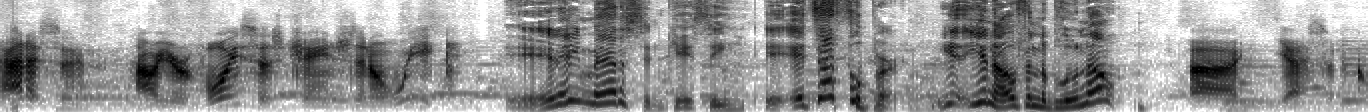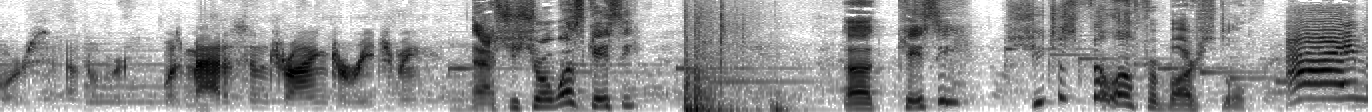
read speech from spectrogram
Madison, how your voice has changed in a week. It ain't Madison, Casey. It's Ethelbert. Y- you know, from the Blue Note. Uh, yes, of course, Ethelbert. Was Madison trying to reach me? Uh, she sure was, Casey. Uh, Casey? She just fell off her bar stool. I'm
